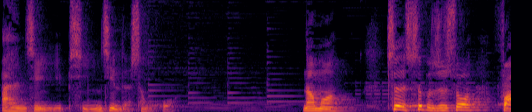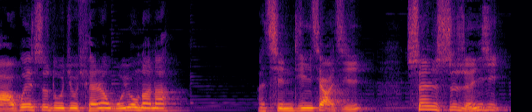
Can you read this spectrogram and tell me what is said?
安静与平静的生活。那么，这是不是说法规制度就全然无用了呢？啊，请听下集，深思仁义，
